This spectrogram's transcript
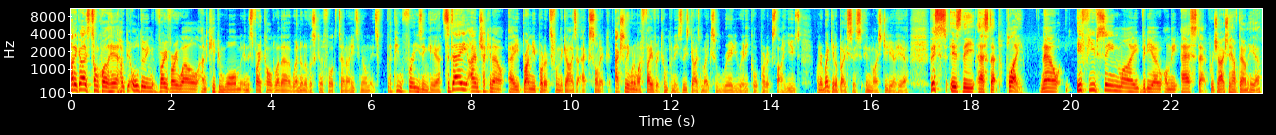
Hi guys, Tom Quayle here. Hope you're all doing very, very well and keeping warm in this very cold weather where none of us can afford to turn our heating on. It's flipping freezing here. Today I am checking out a brand new product from the guys at Xsonic. Actually one of my favorite companies. These guys make some really, really cool products that I use on a regular basis in my studio here. This is the AirStep Play. Now, if you've seen my video on the AirStep, which I actually have down here,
